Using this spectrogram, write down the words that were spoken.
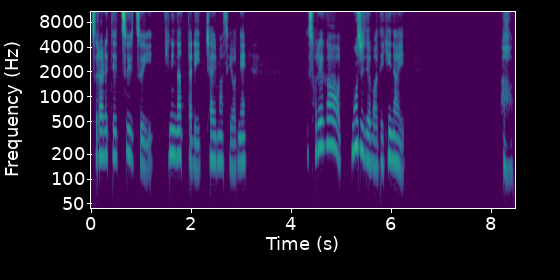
釣られてついつい気になったり行っちゃいますよね。それが文字ではできない。あっ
